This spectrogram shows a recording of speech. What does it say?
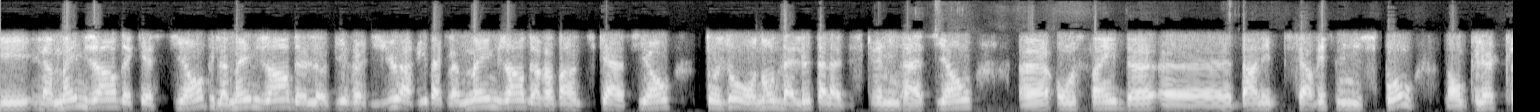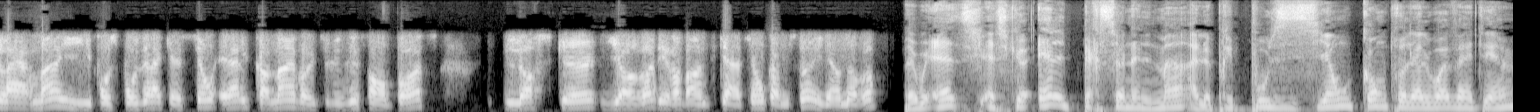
Et le même genre de questions, puis le même genre de lobby religieux arrive avec le même genre de revendications, toujours au nom de la lutte à la discrimination euh, au sein de euh, dans les services municipaux. Donc là, clairement, il faut se poser la question, elle, comment elle va utiliser son poste lorsqu'il y aura des revendications comme ça, il y en aura. Ben oui. Est-ce est qu'elle, personnellement, a pris position contre la loi 21?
